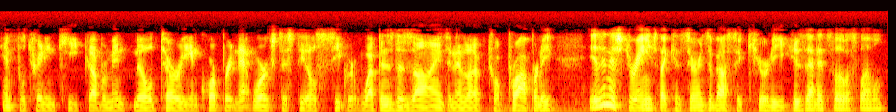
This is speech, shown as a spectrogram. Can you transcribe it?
infiltrating key government, military, and corporate networks to steal secret weapons designs and intellectual property. Isn't it strange that concerns about security is at its lowest level?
